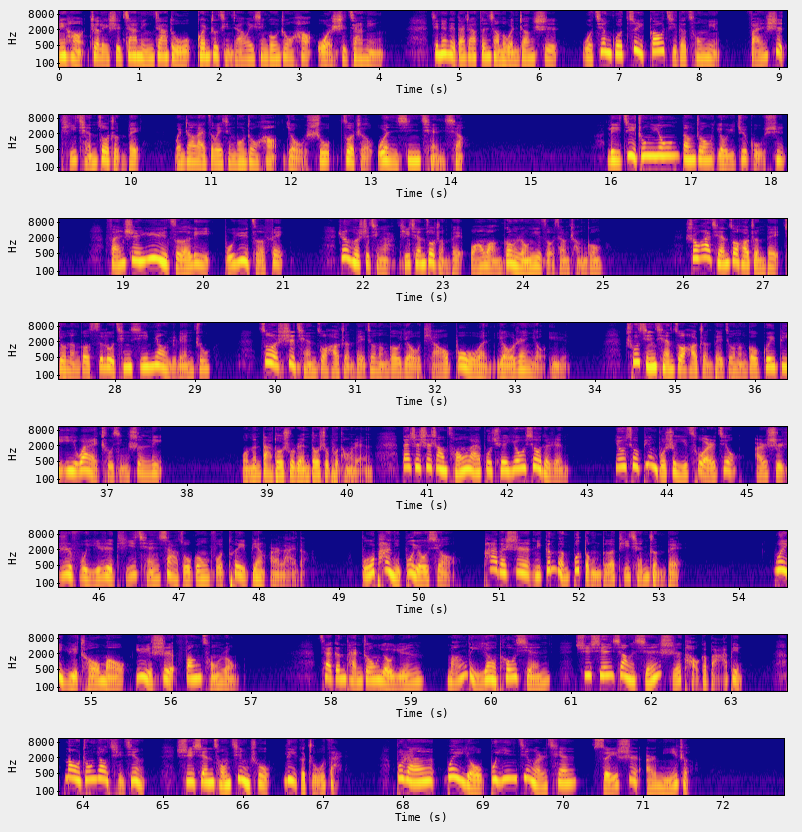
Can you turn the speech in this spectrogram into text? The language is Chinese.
你好，这里是佳宁家读，关注请加微信公众号，我是佳宁。今天给大家分享的文章是我见过最高级的聪明，凡事提前做准备。文章来自微信公众号有书，作者问心浅笑。《礼记中庸》当中有一句古训：“凡事预则立，不预则废。”任何事情啊，提前做准备，往往更容易走向成功。说话前做好准备，就能够思路清晰，妙语连珠。做事前做好准备，就能够有条不紊、游刃有余；出行前做好准备，就能够规避意外、出行顺利。我们大多数人都是普通人，但是世上从来不缺优秀的人。优秀并不是一蹴而就，而是日复一日提前下足功夫蜕变而来的。不怕你不优秀，怕的是你根本不懂得提前准备。未雨绸缪，遇事方从容。菜根谭中有云。忙里要偷闲，须先向闲时讨个把柄；闹中要取静，须先从静处立个主宰。不然，未有不因静而迁，随事而迷者。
